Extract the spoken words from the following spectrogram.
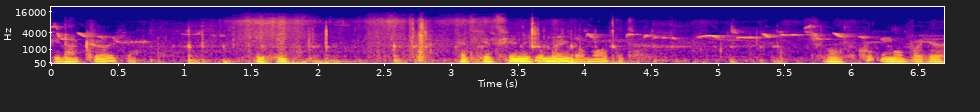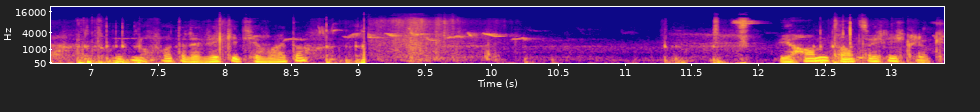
wie in einer Kirche. Hätte ich jetzt hier nicht unbedingt erwartet. Ich mal gucken, ob wir hier drüben noch weiter. Der Weg geht hier weiter. Wir haben tatsächlich Glück.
